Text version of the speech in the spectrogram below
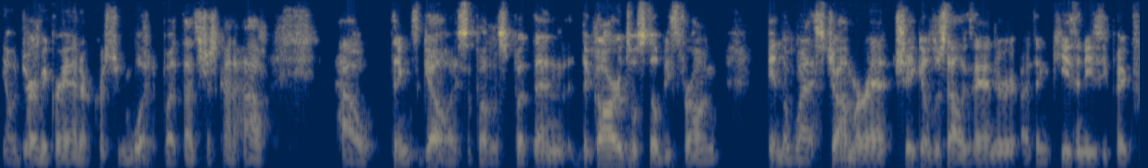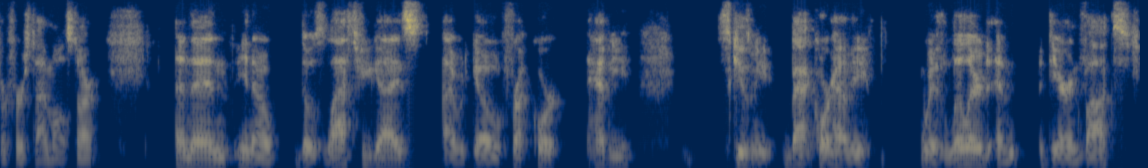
you know Jerami Grant or Christian Wood, but that's just kind of how how things go, I suppose. But then the guards will still be strong in the West. John Morant, Shai Gilgeous-Alexander, I think he's an easy pick for first time All Star. And then, you know, those last few guys, I would go front court heavy, excuse me, back court heavy with Lillard and De'Aaron Fox.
